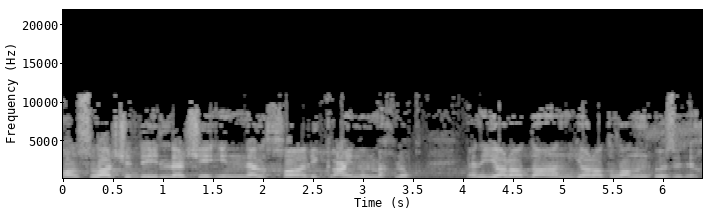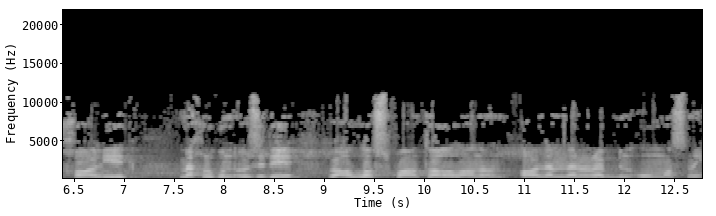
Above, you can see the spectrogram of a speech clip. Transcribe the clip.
Hansılar ki, deyirlər ki, innəl xaliq aynul məxluq. Yəni, yaradan, yaradılanın özüdür. Xaliq məxluqun özüdür və Allah subhanətə alanın, aləmlərin Rəbbin olmasını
